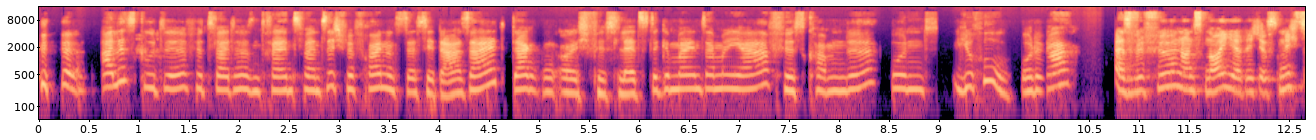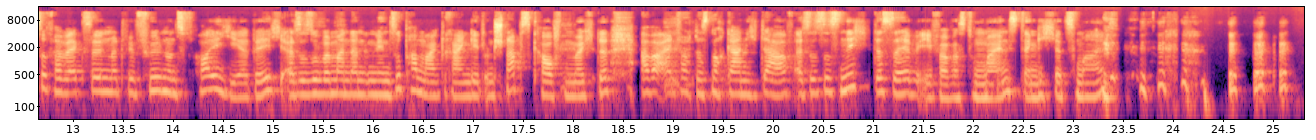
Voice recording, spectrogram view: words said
alles Gute für 2023. Wir freuen uns, dass ihr da seid, danken euch fürs letzte gemeinsame Jahr, fürs kommende und juhu, oder? Also wir fühlen uns neujährig, ist nicht zu verwechseln mit wir fühlen uns volljährig. Also so, wenn man dann in den Supermarkt reingeht und Schnaps kaufen möchte, aber einfach das noch gar nicht darf. Also es ist nicht dasselbe, Eva, was du meinst, denke ich jetzt mal.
